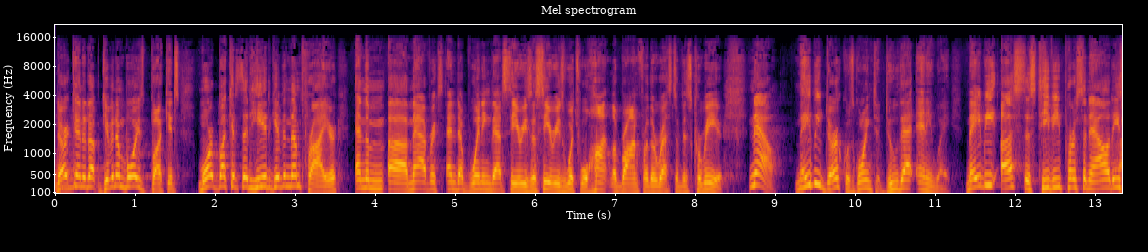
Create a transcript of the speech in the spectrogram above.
Dirk ended up giving them boys buckets, more buckets than he had given them prior, and the uh, Mavericks end up winning that series, a series which will haunt LeBron for the rest of his career. Now, maybe Dirk was going to do that anyway. Maybe us as TV personalities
